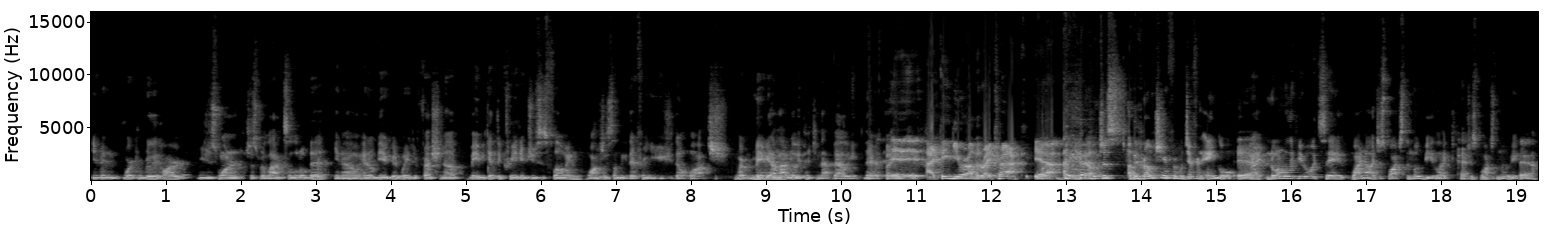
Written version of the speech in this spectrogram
you've been working really hard. You just want to just relax a little bit, you know, and it'll be a good way to freshen up. Maybe get the creative juices flowing, watching something different you usually don't watch. Or Mhm. maybe I'm not really pitching that value there, but. It- it- I think you are on the right track. Yeah, But, but, you know, just approaching it from a different angle, Yeah. right? Normally, people would say, "Why not just watch the movie? Like, Yeah. just watch the movie." yeah.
